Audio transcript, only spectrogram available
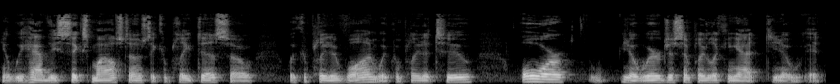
you know, we have these six milestones to complete this. So we completed one, we completed two, or you know we're just simply looking at you know it,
